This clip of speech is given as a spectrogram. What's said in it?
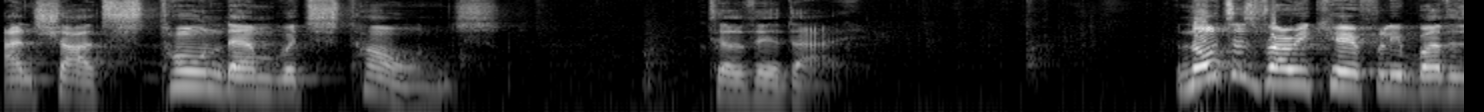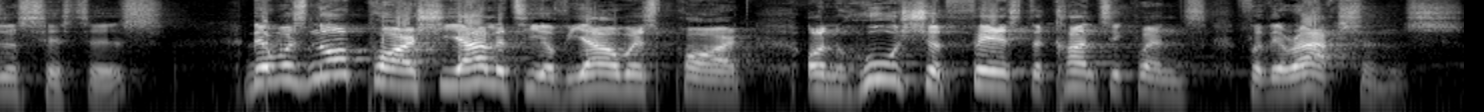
and shalt stone them with stones till they die. Notice very carefully, brothers and sisters, there was no partiality of Yahweh's part on who should face the consequence for their actions.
